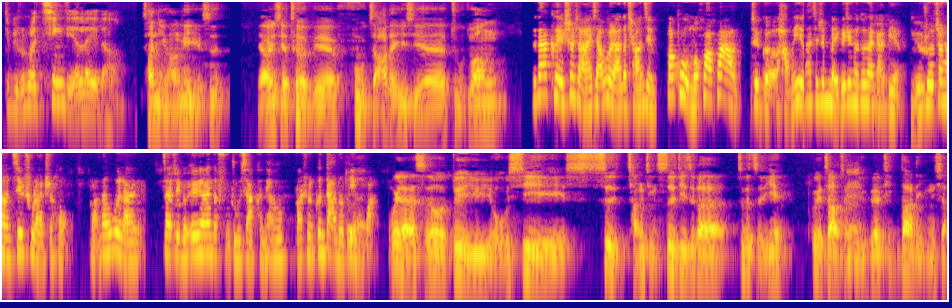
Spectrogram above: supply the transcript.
就比如说清洁类的，餐饮行业也是，然后一些特别复杂的一些组装。那大家可以设想一下未来的场景，包括我们画画这个行业，它其实每个阶段都在改变。比如说照相机出来之后，啊，那未来在这个 AI 的辅助下，肯定还会发生更大的变化。未来的时候，对于游戏设场景设计这个这个职业，会造成一个挺大的影响。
